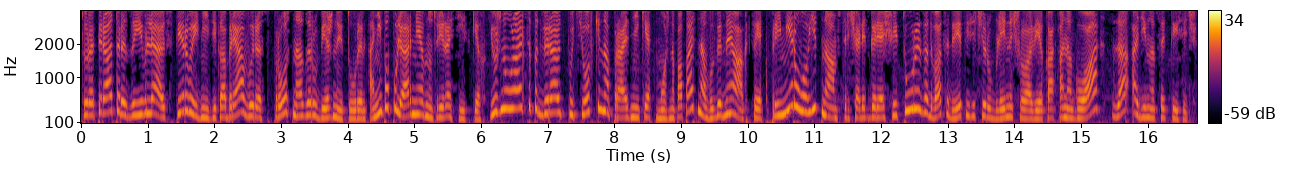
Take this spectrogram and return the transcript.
Туроператоры заявляют, в первые дни декабря вырос спрос на зарубежные туры. Они популярнее внутри российских. Южноуральцы подбирают путевки на праздники. Можно попасть на выгодные акции. К примеру, во Вьетнам встречались горящие туры за 22 тысячи рублей на человека, а на Гоа за 11 тысяч.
